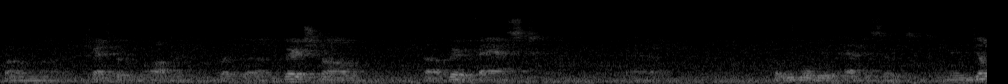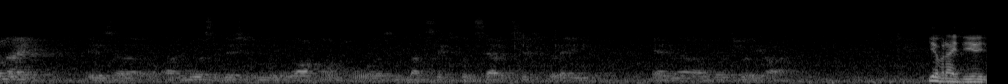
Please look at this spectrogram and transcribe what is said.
from, uh, transfer from Auburn. But, uh, very strong, uh, very fast. Uh, But we won't be able to have his services. And Joe Knight is, uh, our newest addition, who is a walk-on for us. He's about six foot seven, six foot eight, and, uh, works really hard. You have an idea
